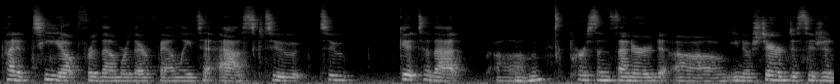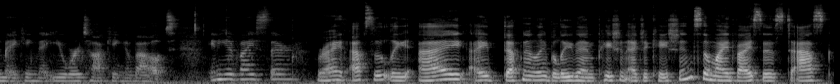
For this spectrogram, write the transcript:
kind of tee up for them or their family to ask to to get to that um, mm-hmm. person-centered, um, you know, shared decision making that you were talking about. Any advice there? Right, absolutely. I I definitely believe in patient education. So my advice is to ask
